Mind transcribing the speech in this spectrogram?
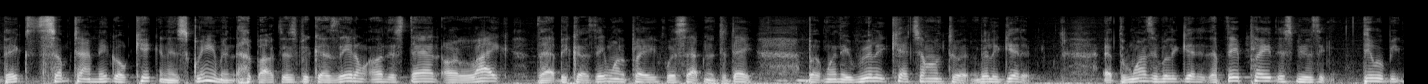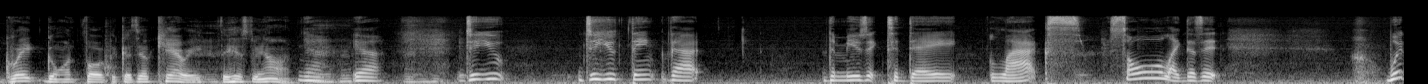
they sometimes they go kicking and screaming about this because they don't understand or like that because they want to play what's happening today. But when they really catch on to it and really get it, if the ones that really get it, if they play this music, they will be great going forward because they'll carry mm-hmm. the history on. Yeah, mm-hmm. yeah. Mm-hmm. Do you do you think that the music today lacks soul? Like, does it? What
